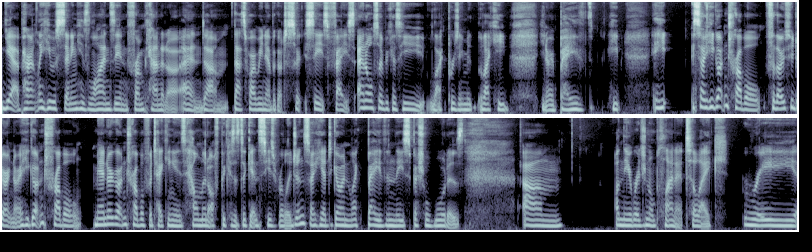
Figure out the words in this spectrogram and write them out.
yeah, apparently he was sending his lines in from Canada, and um, that's why we never got to see his face. And also because he, like, presumably, like he, you know, bathed. He, he. So he got in trouble. For those who don't know, he got in trouble. Mando got in trouble for taking his helmet off because it's against his religion. So he had to go and like bathe in these special waters, um, on the original planet to like re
